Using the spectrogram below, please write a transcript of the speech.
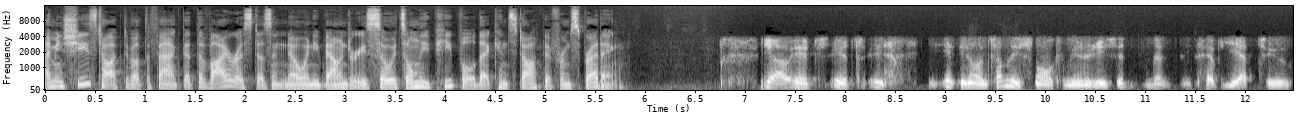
I mean, she's talked about the fact that the virus doesn't know any boundaries, so it's only people that can stop it from spreading. Yeah, it's it's it, you know in some of these small communities that that have yet to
